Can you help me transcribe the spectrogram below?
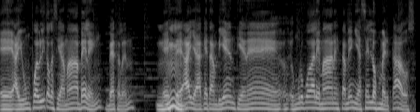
eh, hay un pueblito que se llama Belen, Bethlehem. Mm. Este, allá que también tiene un grupo de alemanes también y hacen los mercados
